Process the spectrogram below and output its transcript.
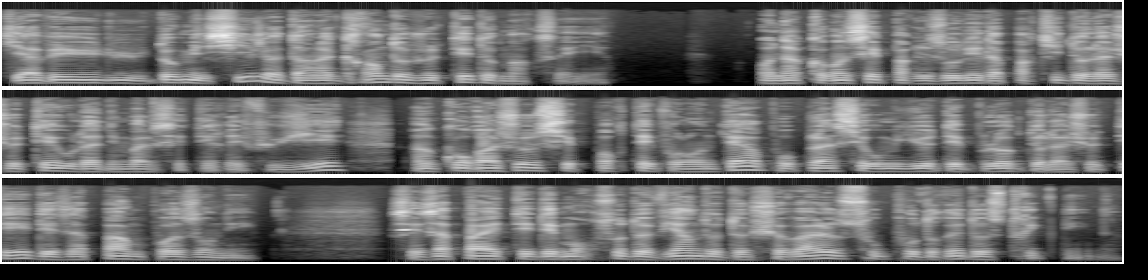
qui avait eu domicile dans la grande jetée de Marseille. On a commencé par isoler la partie de la jetée où l'animal s'était réfugié. Un courageux s'est porté volontaire pour placer au milieu des blocs de la jetée des appâts empoisonnés. Ces appâts étaient des morceaux de viande de cheval saupoudrés de strychnine.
